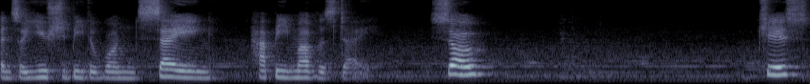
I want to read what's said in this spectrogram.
and so you should be the one saying Happy Mother's Day. So, cheers.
